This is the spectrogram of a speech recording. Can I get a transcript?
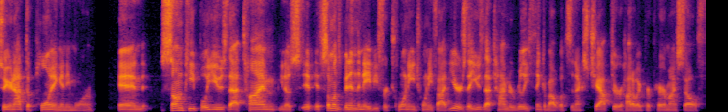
so you're not deploying anymore. And some people use that time, you know, if, if someone's been in the Navy for 20, 25 years, they use that time to really think about what's the next chapter. How do I prepare myself?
